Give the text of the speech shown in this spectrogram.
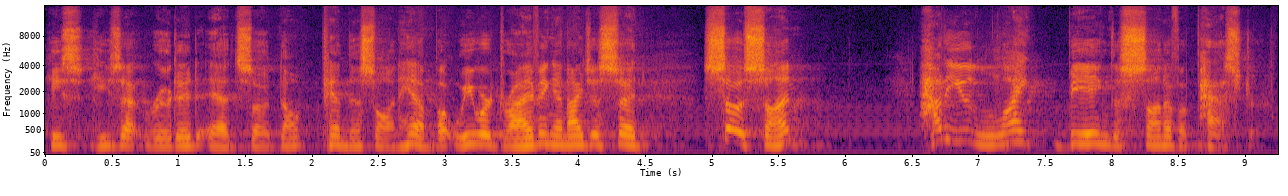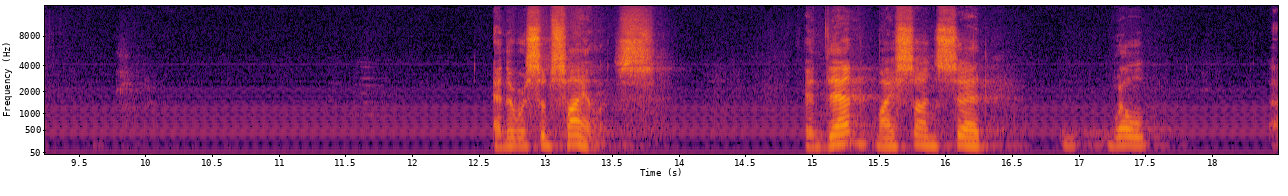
he's, he's at rooted, and so don't pin this on him. But we were driving, and I just said, So, son, how do you like being the son of a pastor? And there was some silence. And then my son said, Well, uh,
